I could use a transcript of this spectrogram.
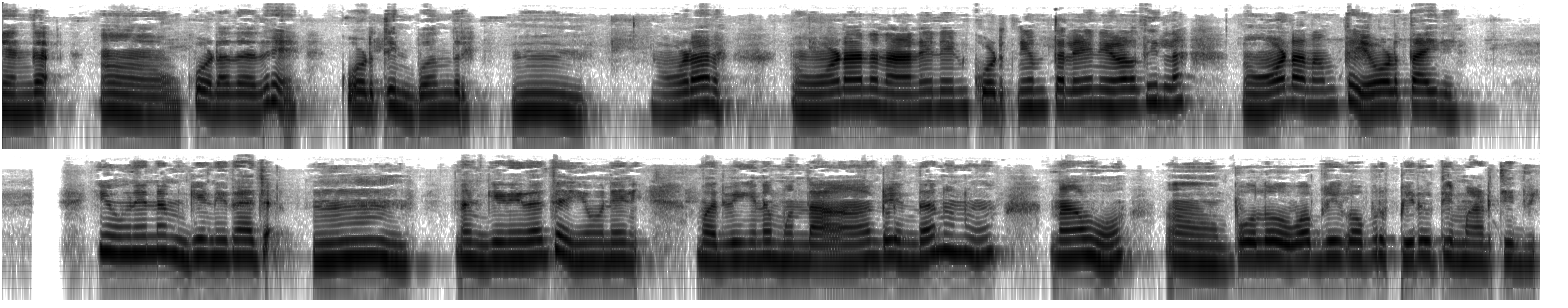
ಹೆಂಗ ಕೊಡೋದಾದ್ರೆ ಕೊಡ್ತೀನಿ, ಬಂದ್ರಿ. ಹ್ಞೂ ನೋಡೋಣ ನೋಡೋಣ, ನಾನೇನೇನು ಕೊಡ್ತೀನಿ ಅಂತಲೇನು ಹೇಳೋದಿಲ್ಲ. ನೋಡೋಣ ಅಂತ ಹೇಳ್ತಾ ಇದ್ದೀನಿ ಇವನೇ ನಮ್ಮ ಗಿಣಿರಾಜ ಹ್ಞೂ ಗಿಣಿರಾಜ ಇವನೇ ಮದುವೆಗಿನ ಮುಂದಾಗ್ಲಿಂದ ನಾನು, ನಾವು ಪೋಲು ಒಬ್ರಿಗೊಬ್ರು ಪಿರುತಿ ಮಾಡ್ತಿದ್ವಿ.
